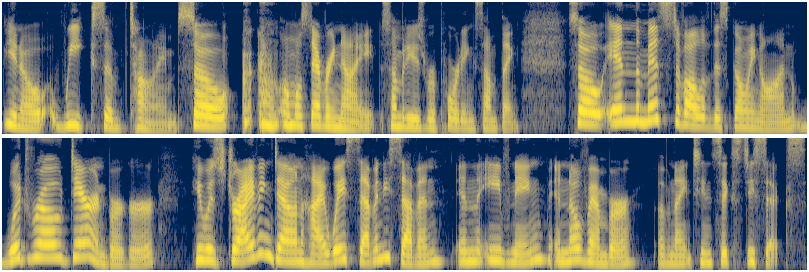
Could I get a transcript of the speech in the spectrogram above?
you know, weeks of time. So almost every night, somebody is reporting something. So, in the midst of all of this going on, Woodrow Derenberger, he was driving down Highway 77 in the evening in November of 1966.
